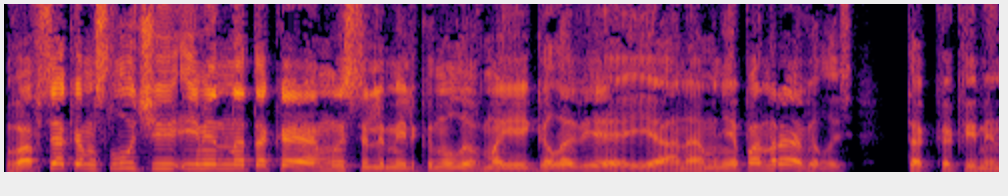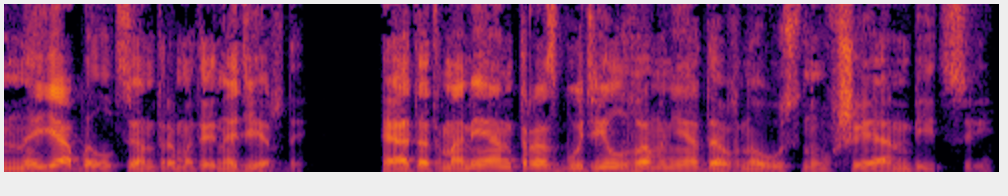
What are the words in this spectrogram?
Во всяком случае, именно такая мысль мелькнула в моей голове, и она мне понравилась, так как именно я был центром этой надежды. Этот момент разбудил во мне давно уснувшие амбиции.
